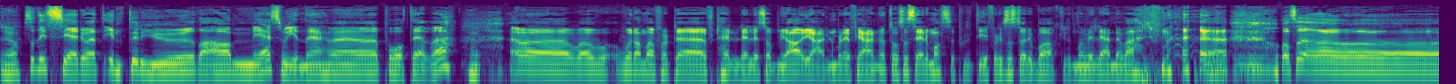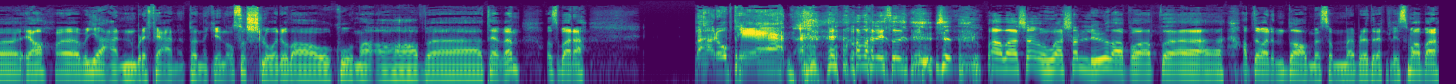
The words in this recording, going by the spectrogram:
Ja. Så de ser jo et intervju da med Sweeney eh, på TV, eh, hvor han da forteller liksom Ja, hjernen ble fjernet, og så ser de masse politifolk som står i bakgrunnen og vil gjerne være med. og så øh, Ja, øh, hjernen blir fjernet på denne kvinnen, og så slår jo da kona av øh, TV-en, og så bare Vær hun pen! han er liksom, han er, hun er sjalu da på at, at det var en dame som ble drept, liksom. Bare,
